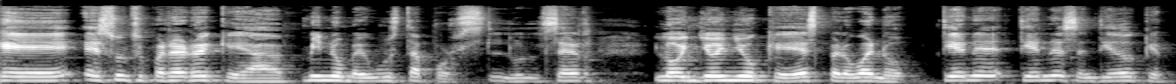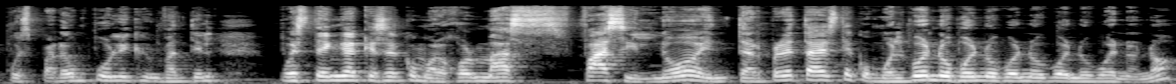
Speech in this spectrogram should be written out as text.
que es un superhéroe que a mí no me gusta por ser lo ñoño que es, pero bueno, tiene, tiene sentido que pues para un público infantil pues tenga que ser como a lo mejor más fácil, ¿no? Interpreta a este como el bueno, bueno, bueno, bueno, bueno, ¿no?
